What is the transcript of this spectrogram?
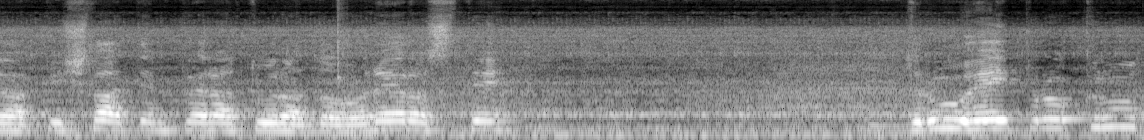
Все, пішла температура догори рости. Другий прокрут.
